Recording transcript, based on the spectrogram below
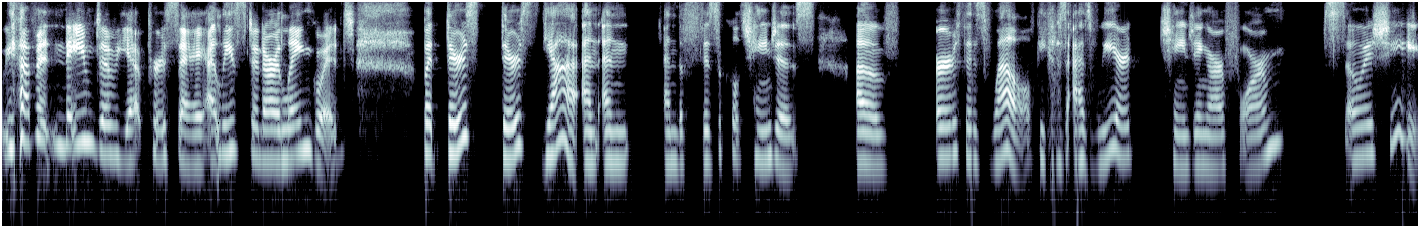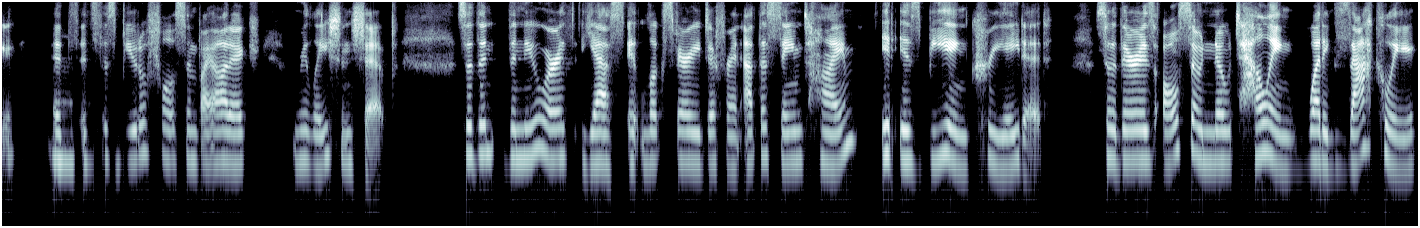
we haven't named them yet per se, at least in our language. But there's there's yeah, and and and the physical changes of Earth as well, because as we are changing our form, so is she. It's it's this beautiful symbiotic relationship. So the, the new earth, yes, it looks very different. At the same time, it is being created. So there is also no telling what exactly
